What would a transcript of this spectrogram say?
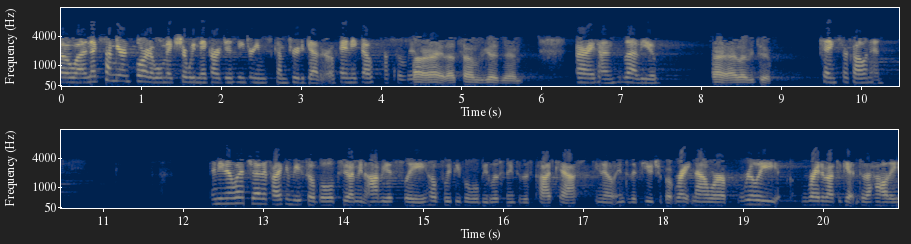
So uh, next time you're in Florida, we'll make sure we make our Disney dreams come true together. Okay, Nico? Absolutely. All right, that sounds good, man. All right, hon. Love you. All right, I love you too. Thanks for calling in. And you know what, Jen, if I can be so bold too, I mean, obviously, hopefully people will be listening to this podcast, you know, into the future, but right now we're really right about to get into the holiday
